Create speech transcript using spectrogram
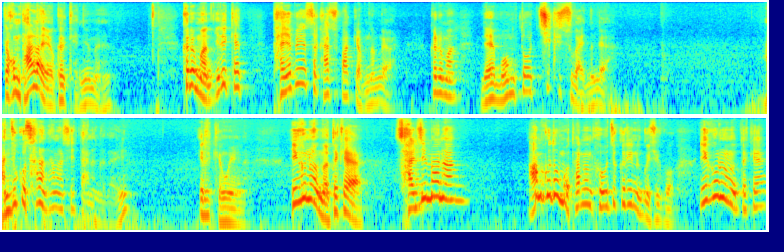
조금 달라요 그 개념은. 그러면 이렇게 타협해서 갈 수밖에 없는 거야. 그러면 내 몸도 지킬 수가 있는 거야. 안 죽고 살아남을 수 있다는 거다. 이? 이럴 경우에는. 이거는 어떻게 살지만은 아무것도 못하는 허우적거리는 것이고 이거는 어떻게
